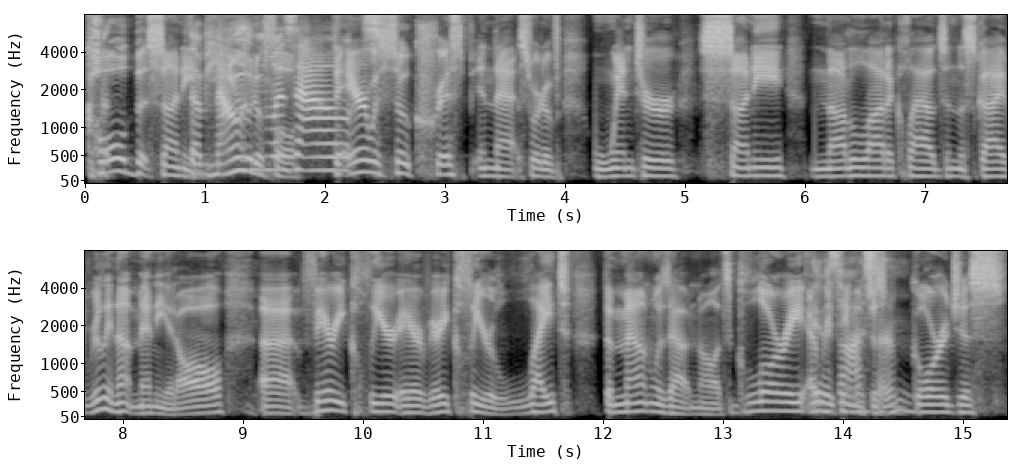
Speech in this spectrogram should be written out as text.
cold but sunny. the beautiful. was out. The air was so crisp in that sort of winter, sunny, not a lot of clouds in the sky, really not many at all. Uh, very clear air, very clear light. The mountain was out in all its glory. Everything was, awesome. just gorgeous.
